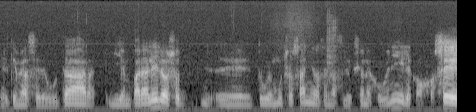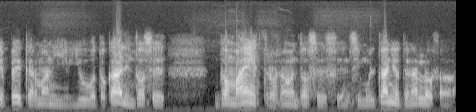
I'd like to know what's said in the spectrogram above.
el que me hace debutar. Y en paralelo yo eh, tuve muchos años en las selecciones juveniles con José Peckerman y, Hugo Tocal, entonces dos maestros, ¿no? Entonces en simultáneo tenerlos a,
